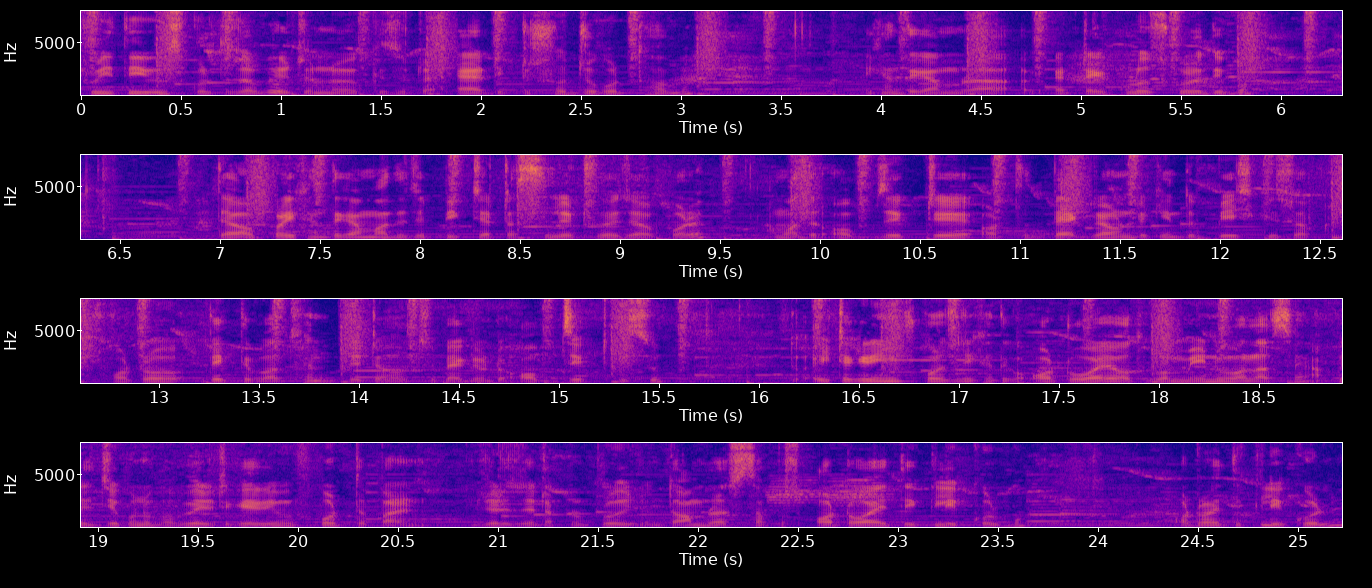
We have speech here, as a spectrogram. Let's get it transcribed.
ফ্রিতে ইউজ করতে যাব, এর জন্য কিছুটা অ্যাড একটু সহ্য করতে হবে। এখান থেকে আমরা অ্যাডটাকে ক্লোজ করে দিব। দেওয়ার পর এখান থেকে আমাদের যে পিকচারটা সিলেক্ট হয়ে যাওয়ার পরে আমাদের অবজেক্টে অর্থাৎ ব্যাকগ্রাউন্ডে কিন্তু বেশ কিছু আপনি ফটো দেখতে পাচ্ছেন, যেটা হচ্ছে ব্যাকগ্রাউন্ডে অবজেক্ট কিছু। তো এটাকে রিমুভ করার জন্য এখান থেকে অটো আয় অথবা ম্যানুয়াল আছে, আপনি যে কোনোভাবে এটাকে রিমুভ করতে পারেন, যেটা যেটা আপনার প্রয়োজন। তো আমরা সাপোজ অটো আইতে ক্লিক করব। অটো আইতে ক্লিক করলে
